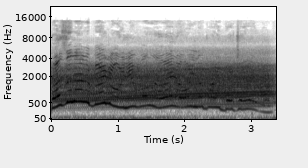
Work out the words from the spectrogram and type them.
Bazıları böyle oynuyor vallahi ben oynamayı beceremiyorum.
